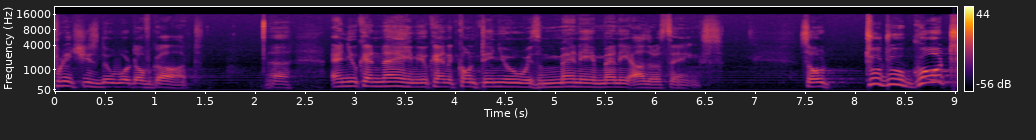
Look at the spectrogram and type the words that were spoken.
preaches the word of God. Uh, and you can name, you can continue with many, many other things. So to do good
